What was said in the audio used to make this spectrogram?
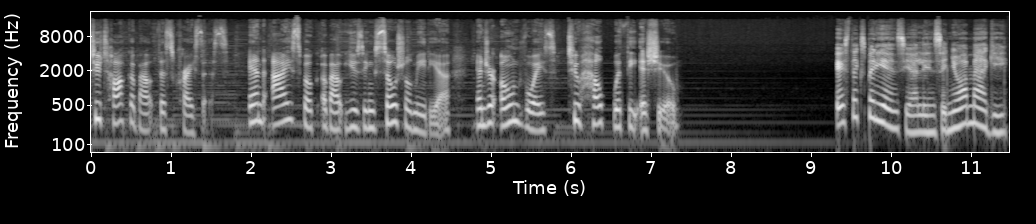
to talk about this crisis, and I spoke about using social media and your own voice to help with the issue. Esta experiencia le enseñó a Maggie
